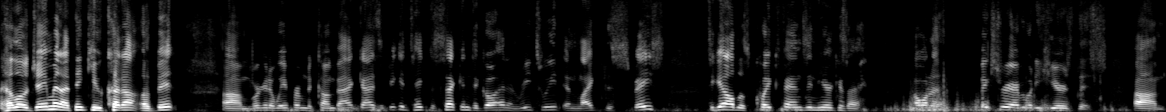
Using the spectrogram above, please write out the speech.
Hello, Jamin. I think you cut out a bit. Um, we're gonna wait for him to come back, guys. If you could take the second to go ahead and retweet and like this space to get all those Quake fans in here, because I I want to make sure everybody hears this. Um,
